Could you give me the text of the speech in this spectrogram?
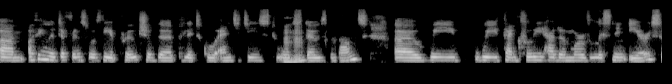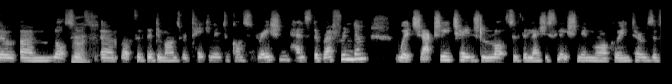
um, I think the difference was the approach of the political entities towards Mhm. those demands. Uh, we we thankfully had a more of a listening ear, so um, lots Nice. of uh, lots of the demands were taken into consideration. Hence the referendum, which actually changed lots of the legislation in Morocco in terms of.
